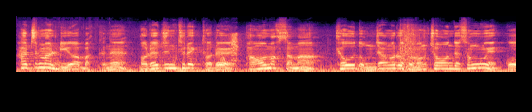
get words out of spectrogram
하지만 리와 마크는 버려진 트랙터를 방어막 삼아 겨우 농장으로 도망쳐오는데 성공했고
